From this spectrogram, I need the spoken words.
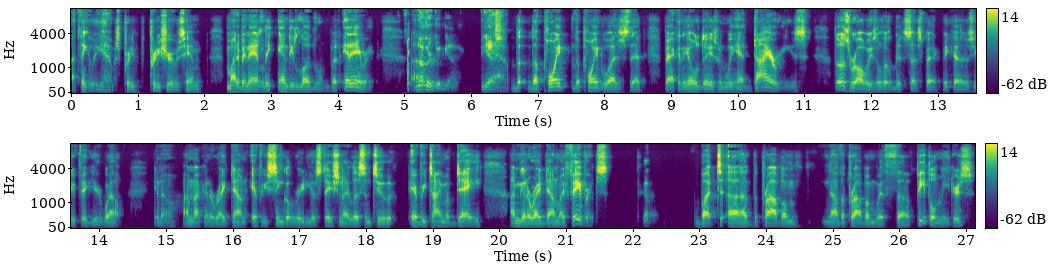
I think it was, yeah, it was pretty pretty sure it was him. Might have been Andy, Andy Ludlam, but at any rate, another uh, good guy. Yes. Yeah. The the point the point was that back in the old days when we had diaries, those were always a little bit suspect because you figure, well, you know, I'm not going to write down every single radio station I listen to every time of day. I'm going to write down my favorites. Yep. But uh, the problem now, the problem with uh, people meters,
